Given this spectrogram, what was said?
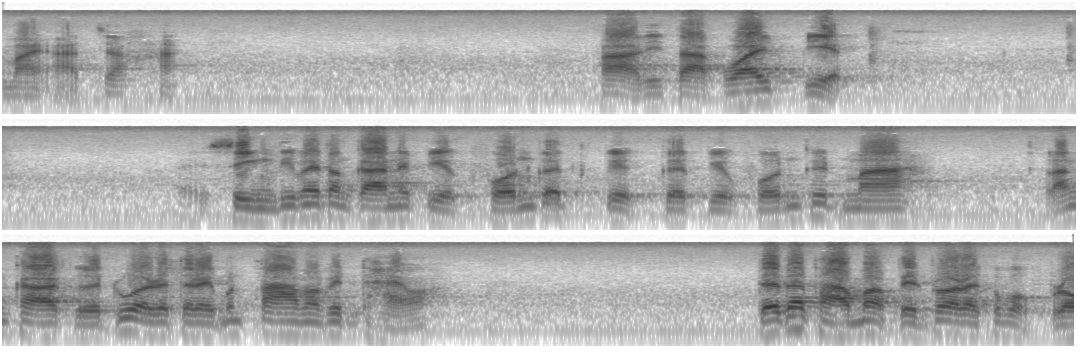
ใหม่ ๆ อาจจะหักผ้าที่ตากไว้เปียก สิ่งที่ไม่ต้องการให้เปียกฝนก็เกิดเกิดเปียกฝนขึ้นมา หลังคาเกิดรั่วอะไรอะไรมันตามมาเป็นแถว แต่ถ้าถามว่าเป็นเพราะอะไรก็บอกเรา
